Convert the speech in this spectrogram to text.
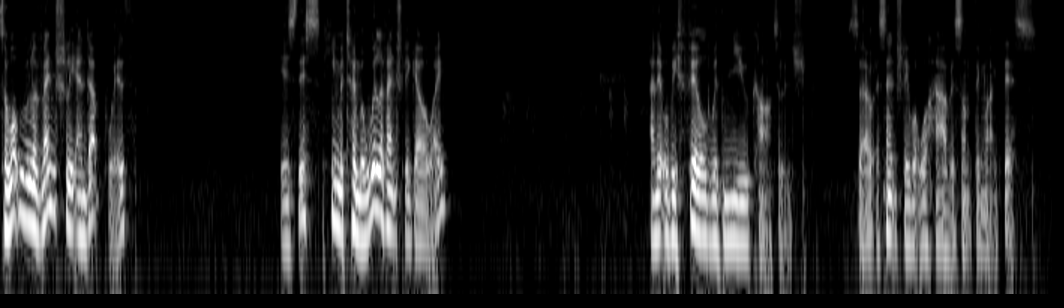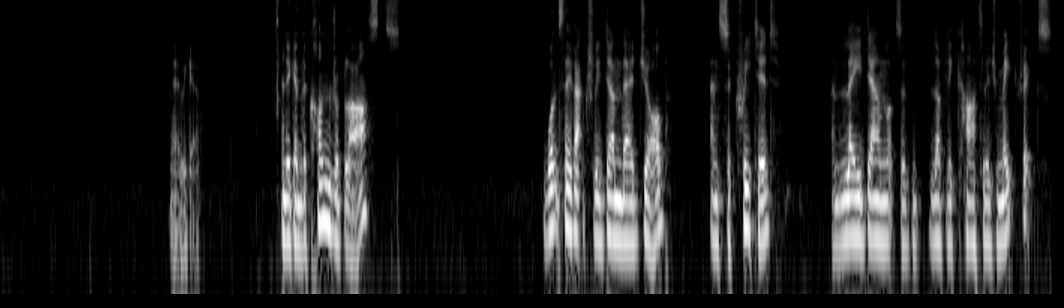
So what we will eventually end up with is this hematoma will eventually go away and it will be filled with new cartilage. So essentially what we'll have is something like this. There we go. And again, the chondroblasts once they've actually done their job and secreted and laid down lots of lovely cartilage matrix,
